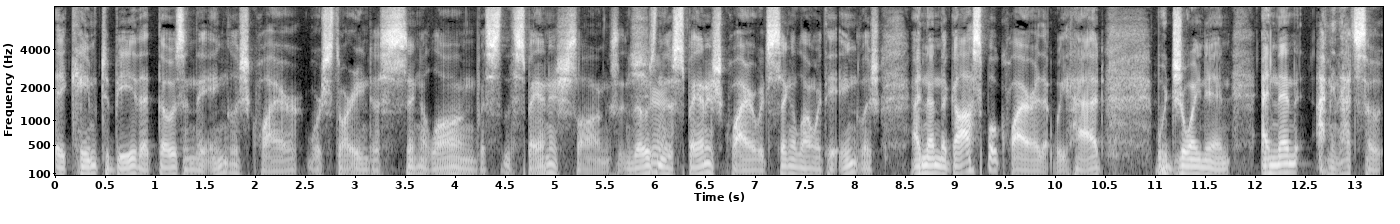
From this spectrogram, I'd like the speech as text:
it came to be that those in the English choir were starting to sing along with the Spanish songs, and those Sure. in the Spanish choir would sing along with the English, and then the gospel choir that we had would join in, and then I mean that's so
